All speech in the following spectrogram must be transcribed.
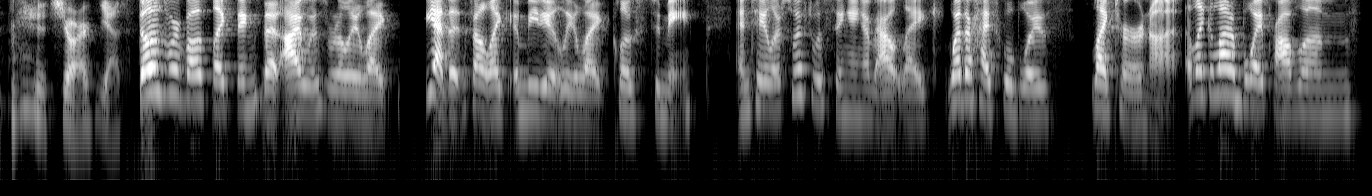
sure. Yes. those were both like things that I was really like, yeah, that felt like immediately like close to me. And Taylor Swift was singing about like whether high school boys liked her or not. Like a lot of boy problems.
